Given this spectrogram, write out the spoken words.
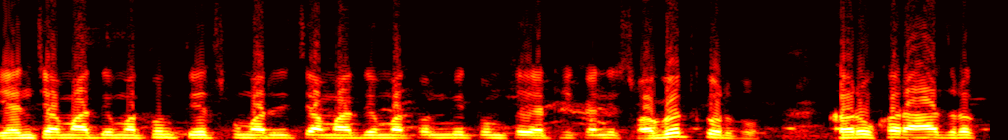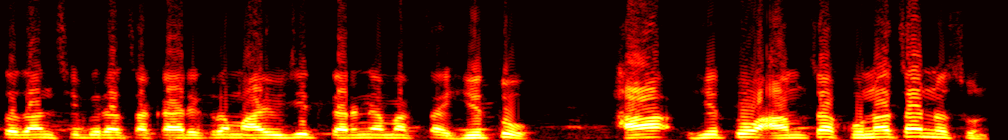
यांच्या माध्यमातून तेजकुमारजीच्या माध्यमातून मी तुमचं या ठिकाणी स्वागत करतो. खरोखर आज रक्तदान शिबिराचा कार्यक्रम आयोजित करण्यामागचा हेतू हा हेतू आमचा कुणाचा नसून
